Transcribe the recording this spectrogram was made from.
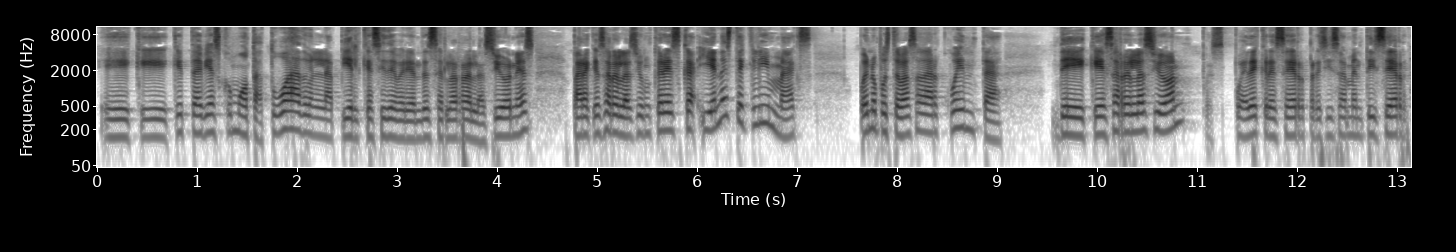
eh, que, que te habías como tatuado en la piel, que así deberían de ser las relaciones, para que esa relación crezca. Y en este clímax, bueno, pues te vas a dar cuenta de que esa relación pues puede crecer precisamente y ser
